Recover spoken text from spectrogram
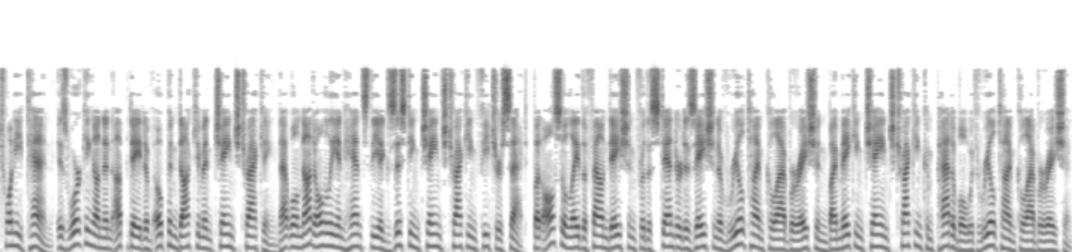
2010 is working on an update of Open Document Change Tracking that will not only enhance the existing change tracking feature set, but also lay the foundation for the standardization of real-time collaboration by making change tracking compatible with real-time collaboration.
